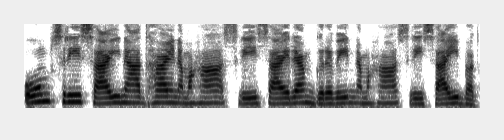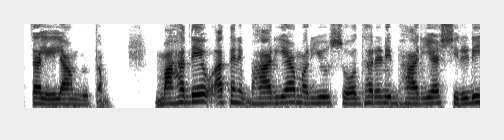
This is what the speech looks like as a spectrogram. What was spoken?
ఓం శ్రీ సాయినాథాయ నమ. శ్రీ సాయిరాం గురవే నమ. శ్రీ సాయి భక్త లీలామృతం. మహదేవ్ అతని భార్య మరియు సోదరుడి భార్య షిరిడి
